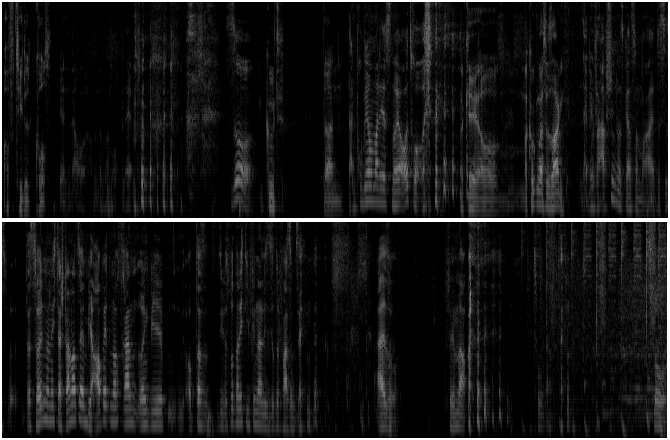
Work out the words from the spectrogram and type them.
Auf Titelkurs. Genau, und da wollen wir auch bleiben. so. Gut. Dann. Dann probieren wir mal das neue Outro aus. okay, aber mal gucken, was wir sagen. Na, wir verabschieden uns ganz normal. Das, ist, das sollte noch nicht der Standard sein. Wir arbeiten noch dran. Irgendwie, ob das, das wird noch nicht die finalisierte Fassung sein. Also, Film ab. Ton ab. So.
